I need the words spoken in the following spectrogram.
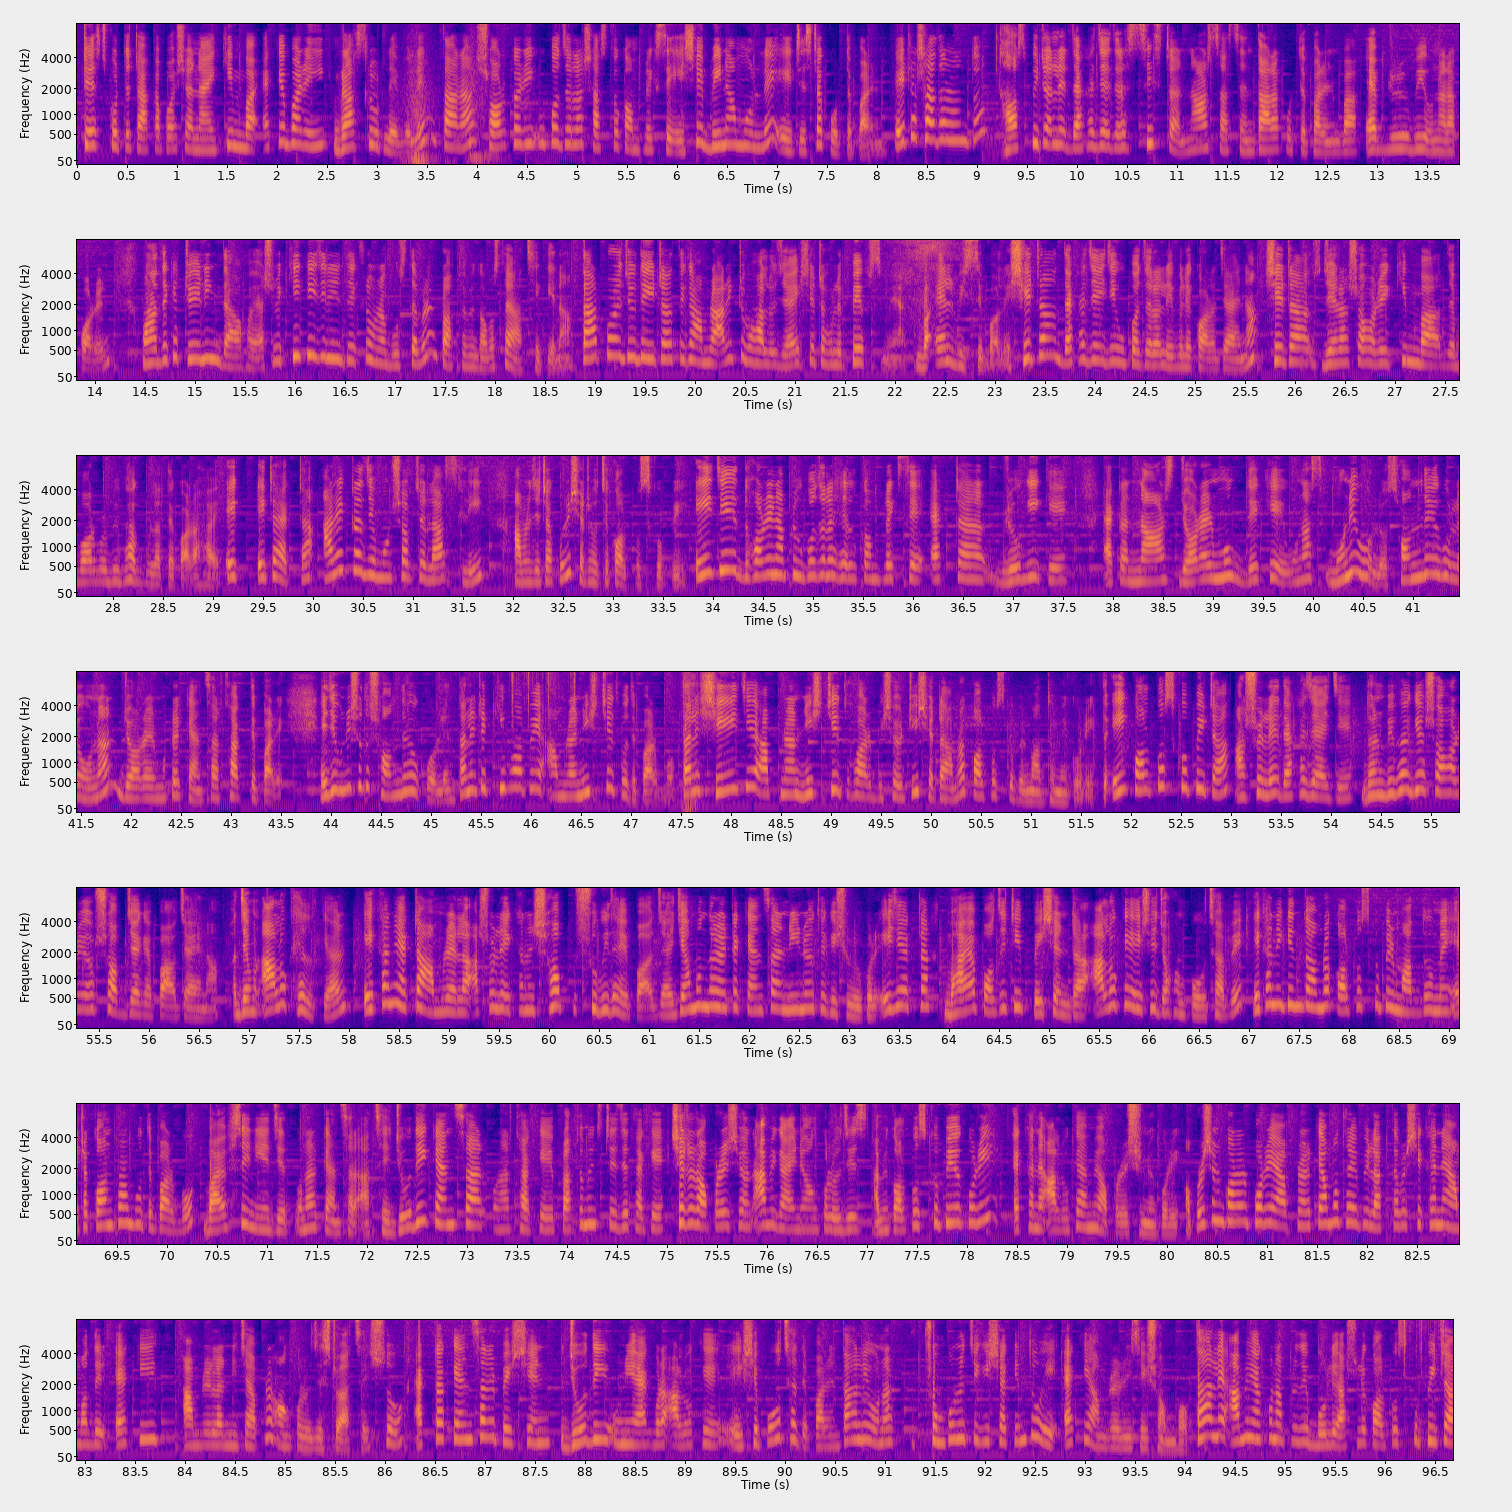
টেস্ট করতে টাকা পয়সা নাই কিংবা একেবারেই গ্রাসরুট লেভেলে তারা সরকারি উপজেলা স্বাস্থ্য কমপ্লেক্সে এসে বিনামূল্যে এই টেস্টটা করতে পারেন। এটা সাধারণত হসপিটালে দেখা যায় যারা সিস্টার, নার্স আছেন, তারা করতে পারেন বা এফডিরুবি ওনারা করেন। ওনাদেরকে ট্রেনিং দেওয়া হয়। আসলে কি কি জিনিস দেখলে ওনারা বুঝতে পারেন প্রাথমিক অবস্থায় আছে কিনা। তারপরে যদি এটা থেকে আমরা আরেকটু ভালো যাই, সেটা হলো পেপসমেয়ার বা এলবিসি বলে। সেটা দেখা যায় যে উপজেলা লেভেলে করা যায় না। সেটা জেলা শহরে কিংবা যে বড় বিভাগগুলোতে করা হয়। এটা একটা। আরেকটা যেমন সবচেয়ে লাস্টলি আমরা যেটা করি, সেটা হচ্ছে কল্পোস্কোপি এই যে ধরেন আপনি উপজেলা হেলথ কমপ্লেক্সে একটা রোগীকে একটা নার্স জ্বরের মুখ দেখে ওনার মনে হলো, সন্দেহ হলে ওনার জ্বরের মুখে ক্যান্সার থাকতে পারে। এই যে উনি শুধু সন্দেহ করলেন, তাহলে এটা কীভাবে আমরা নিশ্চিত হতে পারব? তাহলে সেই যে আপনার নিশ্চিত হওয়ার বিষয়টি, সেটা আমরা কল্পোস্কোপির মাধ্যমে করি। তো এই কল্পোস্কোপিটা আসলে দেখা যায় যে, ধরুন বিভাগীয় শহরেও সব জায়গায় পাওয়া যায় না। যেমন আলোক হেলথ কেয়ার এখানে একটা আমরেলা আসলে এখানে সব সুবিধাই পাওয়া যায়। যেমন ধরুন একটা ক্যান্সার নির্ণয় থেকে শুরু করে, এই যে একটা ভায়া পজিটিভ পেশেন্টরা আলোকে এসে যখন পৌঁছাবে, এখানে কিন্তু আমরা কল্পোস্কোপির মাধ্যমে এটা কনফার্ম হতে পারব বায়োপসি নিয়ে যে ওনার ক্যান্সার আছে। যদি ক্যান্সার ওনার থাকে, প্রাথমিক স্টেজে থাকে, সেটার অপারেশন আমি গাইনি অঙ্কোলজিস্ট আমি কল্পোস্কোপিও করি, এখানে আলোকে আমি অপারেশনও করি। অপারেশন করার পরে আপনার কেমোথেরাপি লাগতে হবে, সেখানে আমাদের একই আমরেলার নিচে আপনার অঙ্কোলজিস্টও আছে। সো একটা ক্যান্সারের পেশেন্ট যদি উনি একবার আলোকে এসে পৌঁছাতে পারেন, তাহলে ওনার সম্পূর্ণ চিকিৎসা কিন্তু এই একই আমরেলার নিচে সম্ভব। তাহলে আমি এখন আপনাদের বলি, আসলে কল্পোস্কোপিটা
